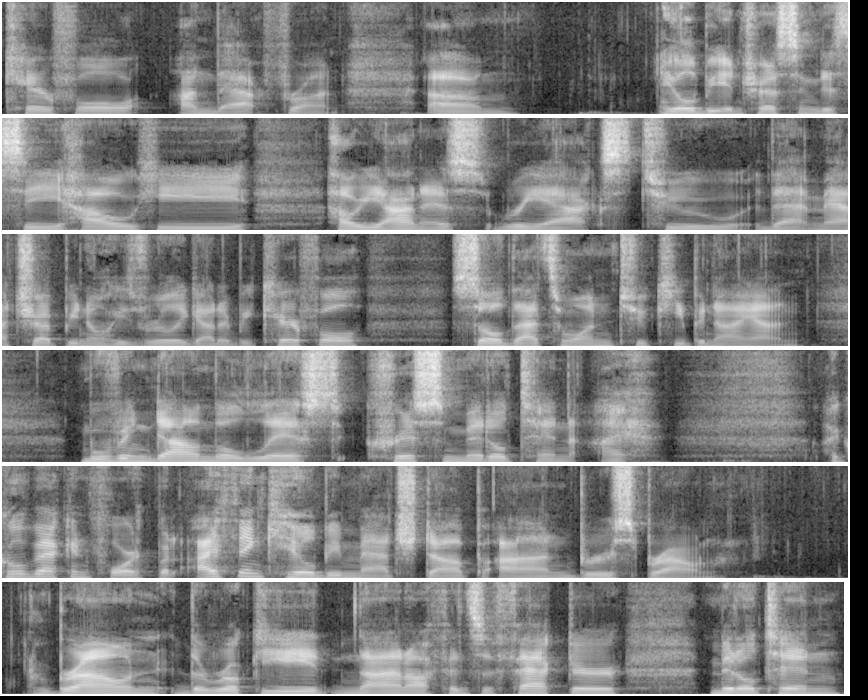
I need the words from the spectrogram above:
careful on that front. Um, it'll be interesting to see how he how Giannis reacts to that matchup. You know, he's really got to be careful. So that's one to keep an eye on. Moving down the list, Khris Middleton. I I go back and forth, but I think he'll be matched up on Bruce Brown. Brown, the rookie, non offensive factor. Middleton,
